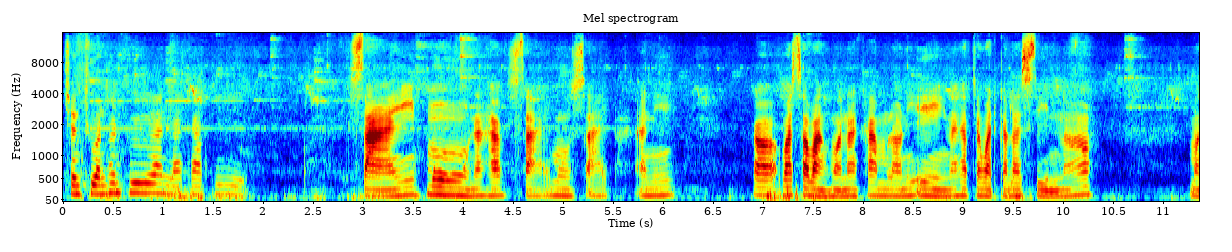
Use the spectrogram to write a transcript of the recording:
เชิญชวนเพื่อนๆนะครับที่สายมูนะครับ สายมูสายอันนี้ก็วัดสว่างหัวนาคำเรานี่เองนะครับ จังหวัดกาฬสินเนาะมา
